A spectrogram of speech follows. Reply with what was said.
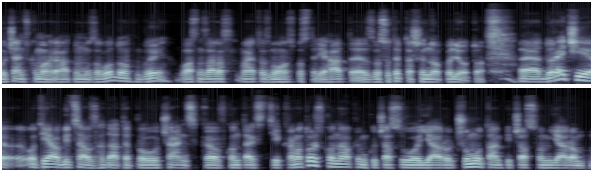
Вовчанському агрегатному заводу. Ви власне зараз маєте змогу спостерігати з висоти пташиного польоту. Е, до речі, от я обіцяв згадати про Вовчанськ в контексті Краматорського напрямку часового яру. Чому там під часовим яром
